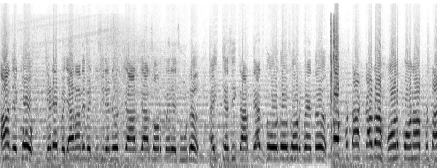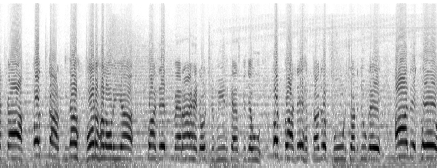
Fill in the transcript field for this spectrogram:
ਆਹ ਦੇਖੋ, ਜਿਹੜੇ ਬਾਜ਼ਾਰਾਂ ਦੇ ਵਿੱਚ ਤੁਸੀਂ ਲੈਂਦੇ ਹੋ 4-400 ਰੁਪਏ ਦੇ ਸੂਟ, ਇੱਥੇ ਅਸੀਂ ਕਰਤੇ ਆ 2-200 ਰੁਪਏ ਤੇ। ਉਹ ਪਟਾਕਾ ਦਾ ਹੁਣ ਪਾਉਣਾ, ਪਟਾਕਾ। ਉਹ ਧਰਤੀ ਦਾ ਹੁਣ ਹਿਲਾਉਣੀ ਆ। ਤੁਹਾਡੇ ਪੈਰਾਂ ਹੇਠੋਂ ਜ਼ਮੀਨ ਖਿਸਕ ਜਾਊ। ਉਹ ਤੁਹਾਡੇ ਹੱਥਾਂ 'ਚੋਂ ਖੂਨ ਛੁੱਟ ਜੂਗੇ। ਆਹ ਦੇਖੋ,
